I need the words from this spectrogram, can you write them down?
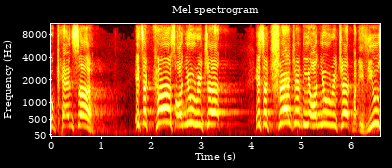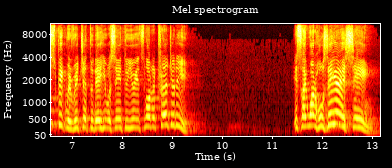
Oh, cancer! It's a curse on you, Richard. It's a tragedy on you, Richard. But if you speak with Richard today, he will say to you, it's not a tragedy. It's like what Hosea is saying.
